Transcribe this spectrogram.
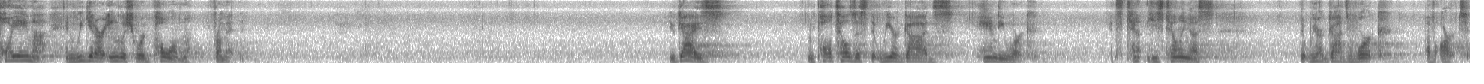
poema, and we get our English word poem from it. You guys, when Paul tells us that we are God's handiwork, te- he's telling us that we are God's work of art.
